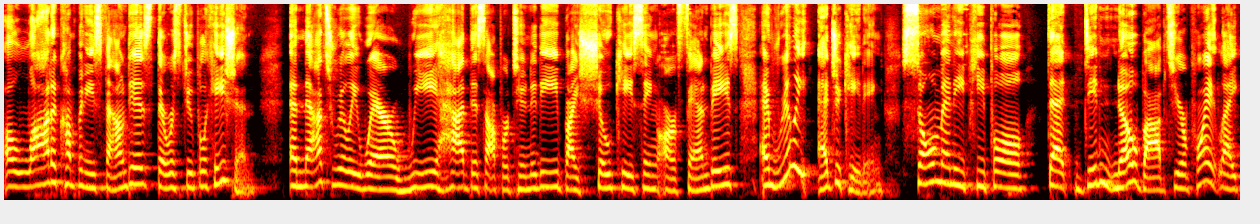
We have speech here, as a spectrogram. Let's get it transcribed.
a lot of companies found is there was duplication. And that's really where we had this opportunity by showcasing our fan base and really educating so many people that didn't know, Bob, to your point, like,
